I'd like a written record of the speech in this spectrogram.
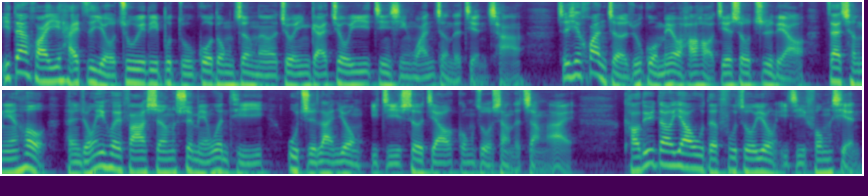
一旦怀疑孩子有注意力不足过动症呢，就应该就医进行完整的检查。这些患者如果没有好好接受治疗，在成年后很容易会发生睡眠问题、物质滥用以及社交工作上的障碍。考虑到药物的副作用以及风险，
